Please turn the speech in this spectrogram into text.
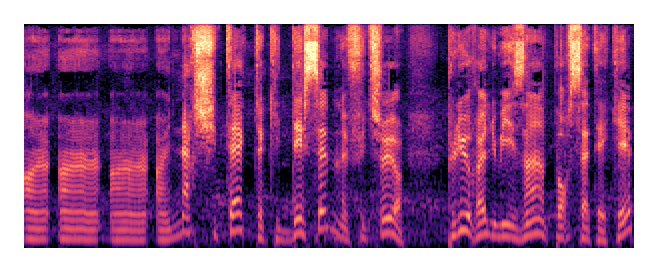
un, architecte qui dessine le futur plus reluisant pour cette équipe.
